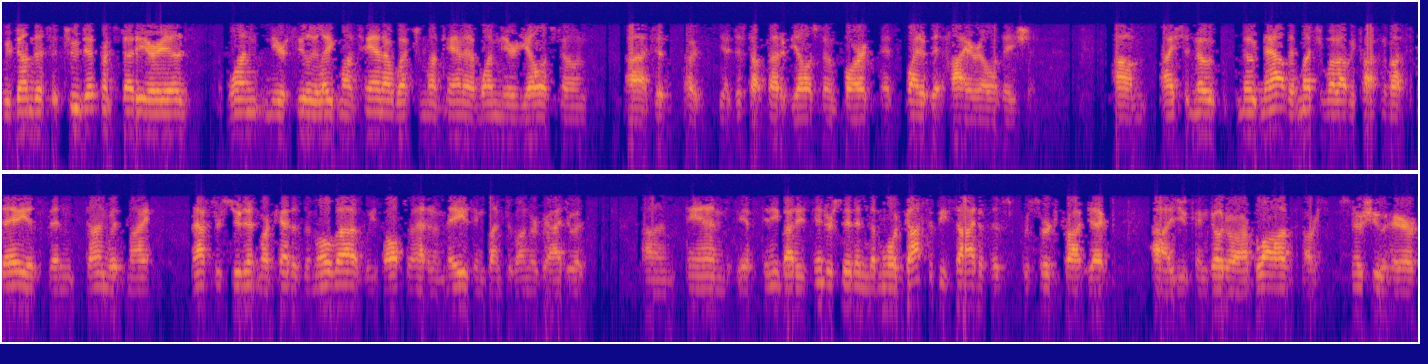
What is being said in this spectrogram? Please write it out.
We've done this at two different study areas, one near Seeley Lake, Montana, western Montana, one near Yellowstone, uh, just, uh, yeah, just outside of Yellowstone Park at quite a bit higher elevation. Um, I should note, note now that much of what I'll be talking about today has been done with my master's student, Marketa Zimova. We've also had an amazing bunch of undergraduates. Um, and if anybody's interested in the more gossipy side of this research project, uh, you can go to our blog, our Snowshoe Hare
